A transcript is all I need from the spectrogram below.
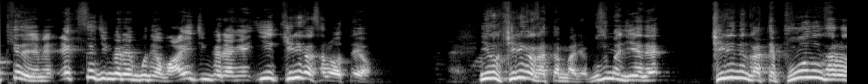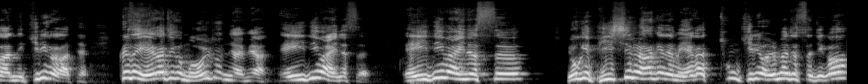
어떻게 되냐면 x 증가량분의 y 증가량의 이 길이가 서로 어때요? 이거 길이가 같단 말이야. 무슨 말인지 이해돼? 길이는 같아. 부호는 서로 다른데 길이가 같아. 그래서 얘가 지금 뭘 줬냐면 AD 마이너스 AD 마이너스 여기 BC를 하게 되면 얘가 총 길이 얼마 줬어 지금?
